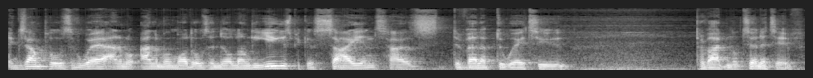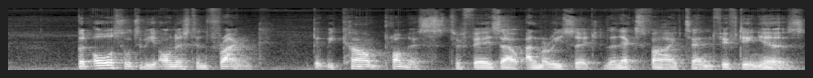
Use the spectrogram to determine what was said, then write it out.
examples of where animal animal models are no longer used because science has developed a way to provide an alternative, but also to be honest and frank that we can't promise to phase out animal research in the next 5, 10, 15 years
